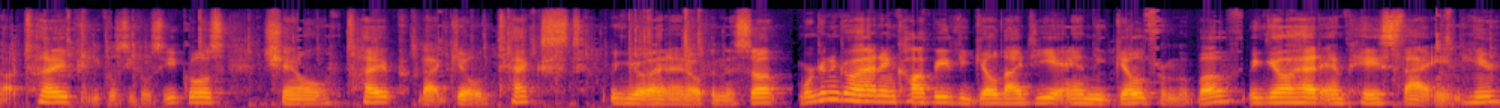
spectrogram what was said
dot type equals equals equals channel type dot guild text. We can go ahead and open this up. We're going to go ahead and copy the guild ID and the guild from above. We can go ahead and paste that in here.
